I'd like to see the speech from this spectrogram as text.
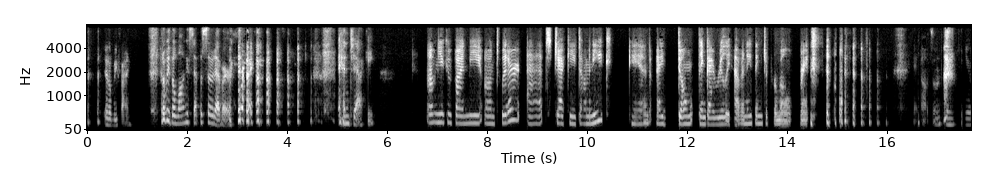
it'll be fine. It'll be the longest episode ever. Right. and Jacki. Um, you can find me on Twitter at Jacki Dominique, and I don't think I really have anything to promote right now. awesome, thank you.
